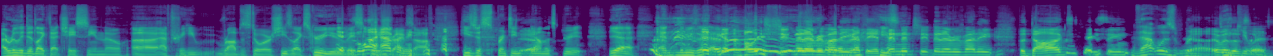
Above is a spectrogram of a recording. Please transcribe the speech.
I really did like that chase scene though. Uh after he robs the store, she's like, "Screw you," Yeah, basically, and drives off. He's just sprinting Yeah. down the street. Yeah, and the music. you got the police shooting at everybody. You got the He's- attendant shooting at everybody. The dogs chasing. That was Yeah, it was ridiculous. absurd.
